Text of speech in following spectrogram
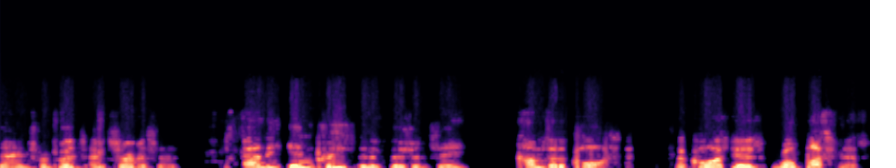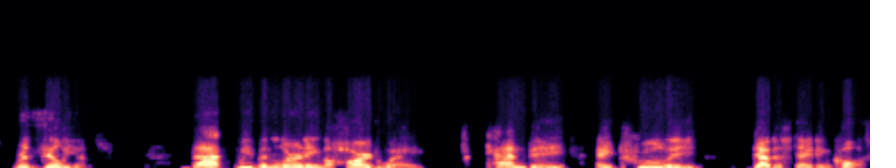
chains for goods and services. And the increase in efficiency comes at a cost. The cost is robustness, resilience. That we've been learning the hard way can be a truly devastating cost.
